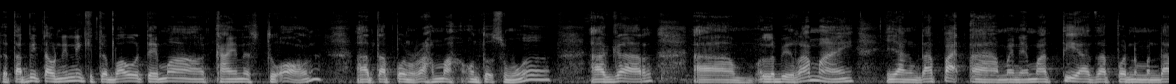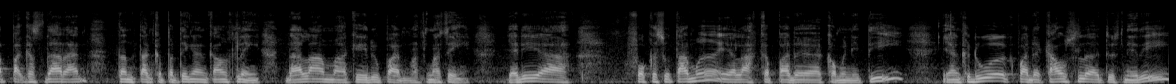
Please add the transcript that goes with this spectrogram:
Tetapi tahun ini kita bawa tema kindness to all ataupun rahmah untuk semua agar uh, lebih ramai yang dapat menikmati ataupun mendapat kesedaran tentang kepentingan kaunseling dalam kehidupan masing-masing. Jadi fokus utama ialah kepada komuniti, yang kedua kepada kaunselor itu sendiri,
